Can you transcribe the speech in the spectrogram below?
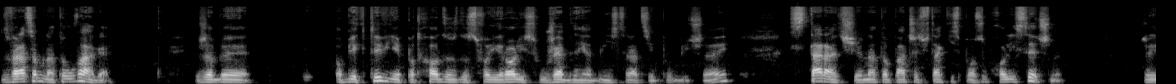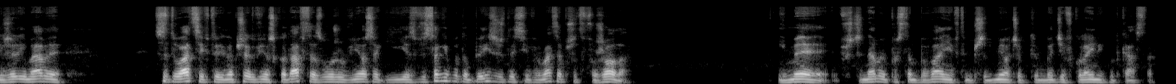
zwracam na to uwagę, żeby obiektywnie podchodząc do swojej roli służebnej administracji publicznej, starać się na to patrzeć w taki sposób holistyczny, że jeżeli mamy sytuację, w której na przykład wnioskodawca złożył wniosek i jest wysokie podobieństwo, że to jest informacja przetworzona i my wszczynamy postępowanie w tym przedmiocie, o którym będzie w kolejnych podcastach,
